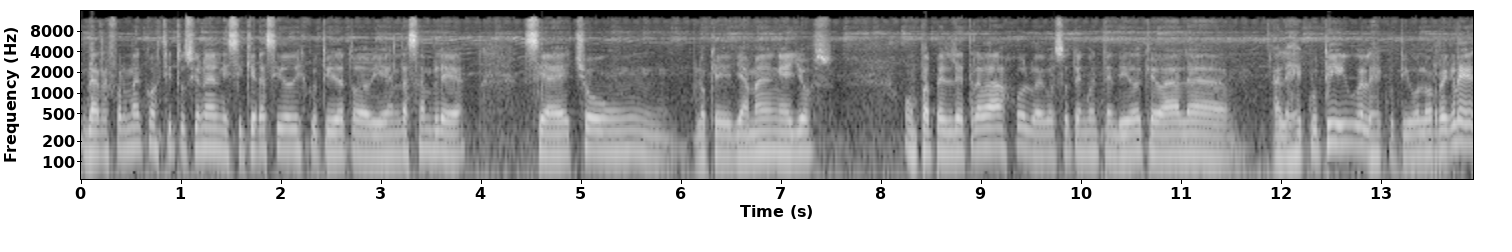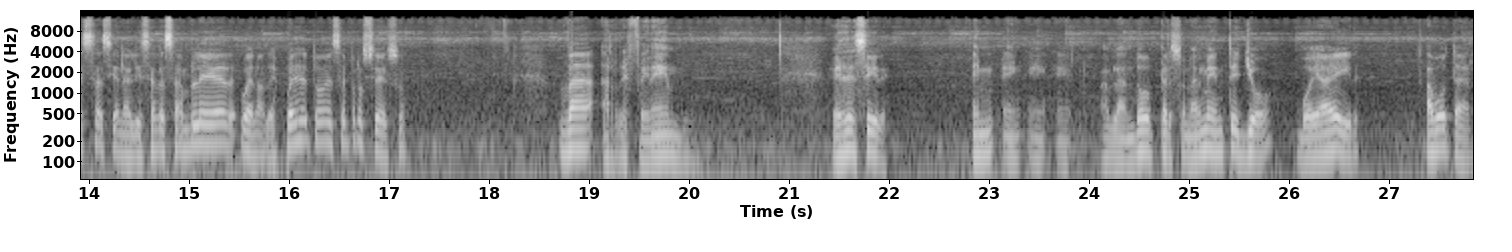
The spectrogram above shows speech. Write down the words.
la reforma constitucional ni siquiera ha sido discutida todavía en la Asamblea. Se ha hecho un, lo que llaman ellos un papel de trabajo, luego eso tengo entendido que va al Ejecutivo, el Ejecutivo lo regresa, se analiza en la Asamblea, bueno, después de todo ese proceso va a referéndum. Es decir, hablando personalmente, yo voy a ir a votar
